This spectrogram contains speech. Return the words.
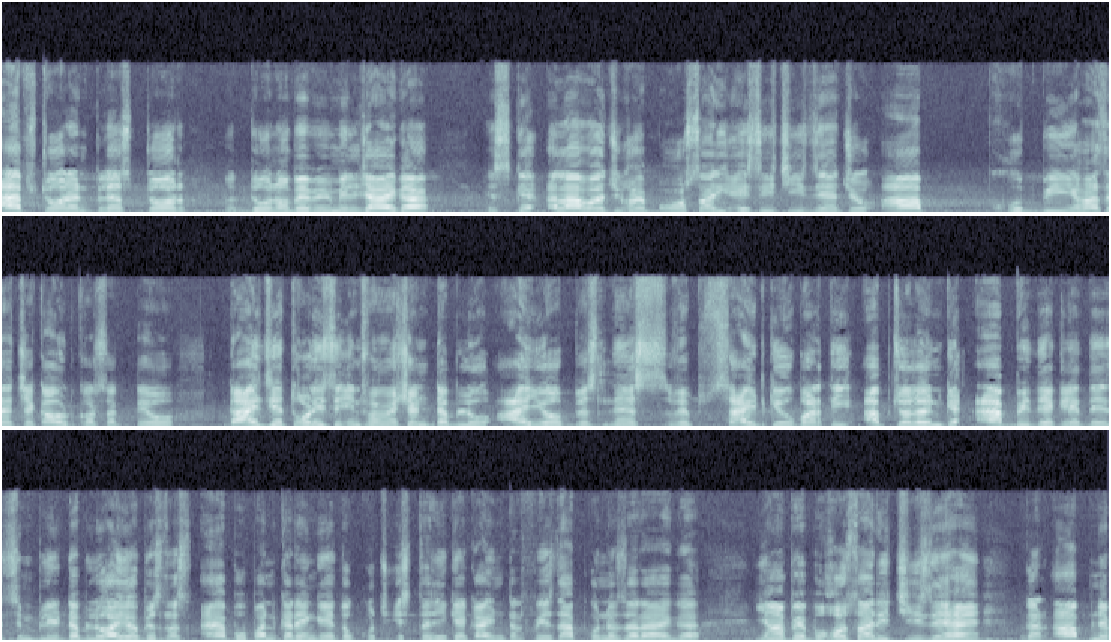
app store and play store दोनों पे भी मिल जाएगा। इसके अलावा जो है बहुत सारी ऐसी चीज़ें जो आप खुद भी यहाँ से चेकआउट कर सकते हो। गाइज़ ये थोड़ी सी information W I O business website के ऊपर थी। अब चलो इनके ऐप भी देख लेते हैं। Simply W I O business app open करेंगे तो कुछ इस तरीके का इंटरफेस आपको नज़र आएगा। यहाँ पे बहुत सारी चीज़ें हैं। अगर आपने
